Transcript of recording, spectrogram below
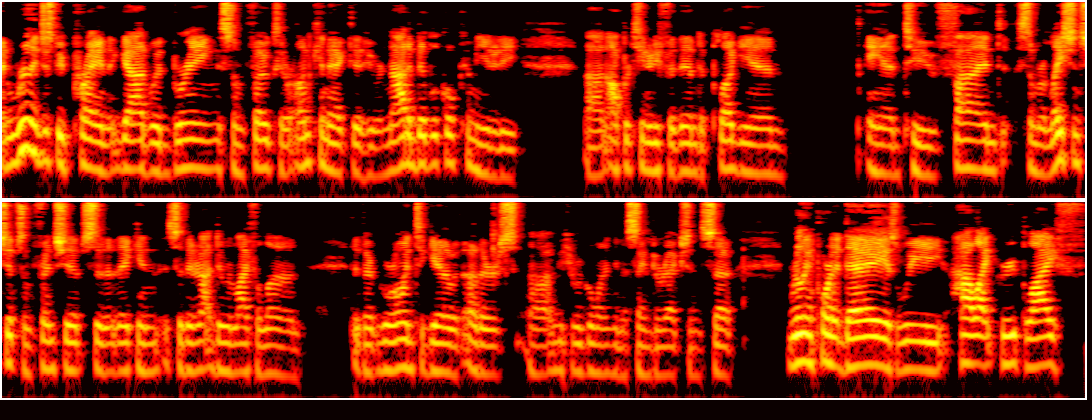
and really just be praying that God would bring some folks that are unconnected, who are not a biblical community, uh, an opportunity for them to plug in and to find some relationships, some friendships, so that they can, so they're not doing life alone, that they're growing together with others uh, who are going in the same direction. So, really important day as we highlight group life,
